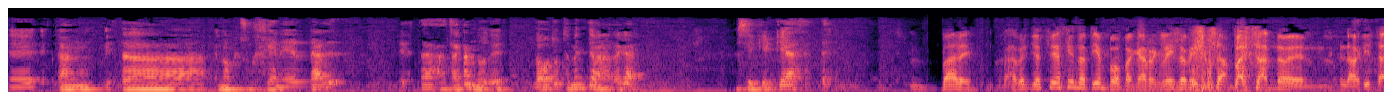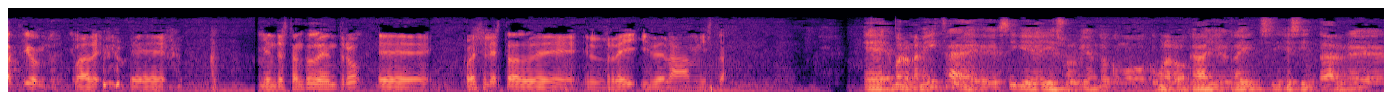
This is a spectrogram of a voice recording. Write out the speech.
eh, están, está, no, que su general está atacándote, los otros también te van a atacar. Así que, ¿qué haces? Vale, a ver, yo estoy haciendo tiempo para que arregléis lo que está pasando en la habitación. Vale. eh, mientras tanto dentro, eh, ¿cuál es el estado del rey y de la ministra? Eh, bueno, la ministra eh, sigue ahí sorbiendo como, como una loca y el rey sigue sin dar eh,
